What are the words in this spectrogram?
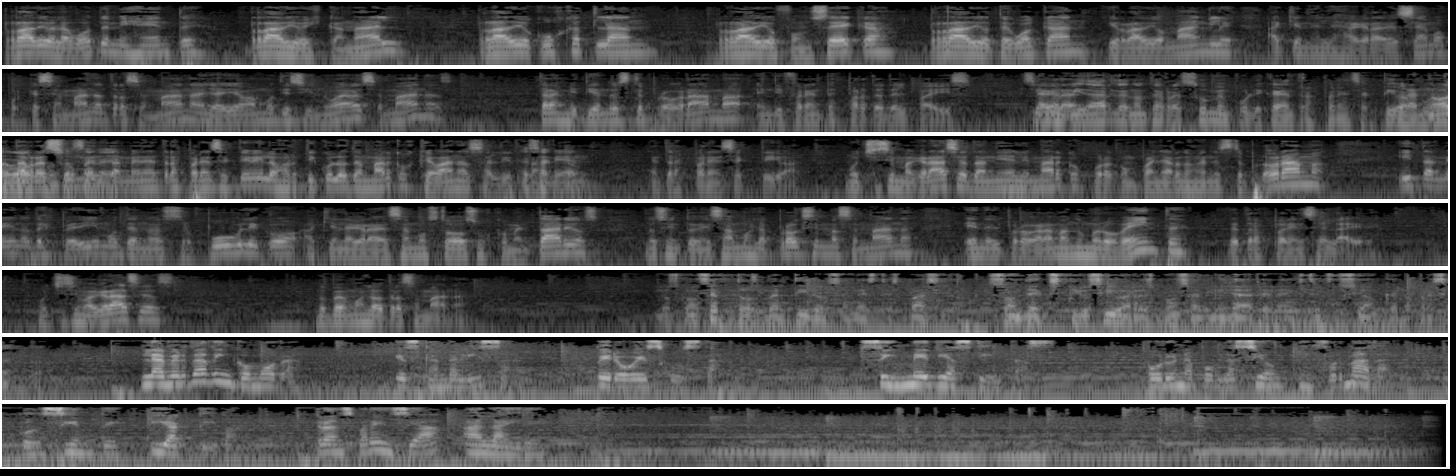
Radio La Voz de Mi Gente, Radio Iscanal, Radio Cuscatlán, Radio Fonseca, Radio Tehuacán y Radio Mangle, a quienes les agradecemos porque semana tras semana, ya llevamos 19 semanas transmitiendo este programa en diferentes partes del país. Sin olvidar la nota resumen publicada en Transparencia Activa. la nota resumen también en Transparencia Activa y los artículos de Marcos que van a salir Exacto. también en Transparencia Activa. Muchísimas gracias Daniel y Marcos por acompañarnos en este programa y también nos despedimos de nuestro público a quien le agradecemos todos sus comentarios. Nos sintonizamos la próxima semana en el programa número 20 de Transparencia al Aire. Muchísimas gracias. Nos vemos la otra semana. Los conceptos vertidos en este espacio son de exclusiva responsabilidad de la institución que lo presenta. La verdad incomoda, escandaliza, pero es justa. Sin medias tintas. Por una población informada, consciente y activa. Transparencia al aire.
